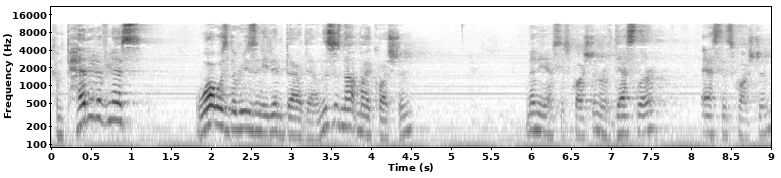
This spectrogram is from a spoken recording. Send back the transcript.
competitiveness. What was the reason he didn't bow down? This is not my question. Many ask this question. Rav Dessler asked this question.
